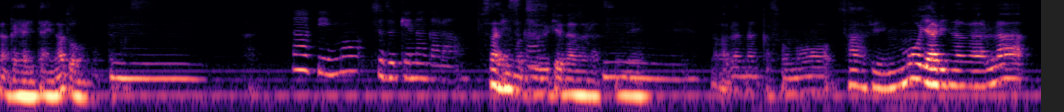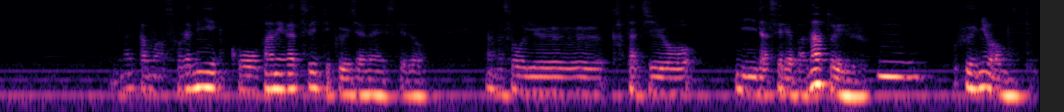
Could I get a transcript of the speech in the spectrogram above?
なんかやりたいなと思ってうます、ん。サーフィンも続けながらサーフィンも続けながらですうねん。だからなんかそのサーフィンもやりながらなんかまあそれにこうお金がついてくるじゃないですけどなんかそういう形を見出せればなといううん。ふうには思ってます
